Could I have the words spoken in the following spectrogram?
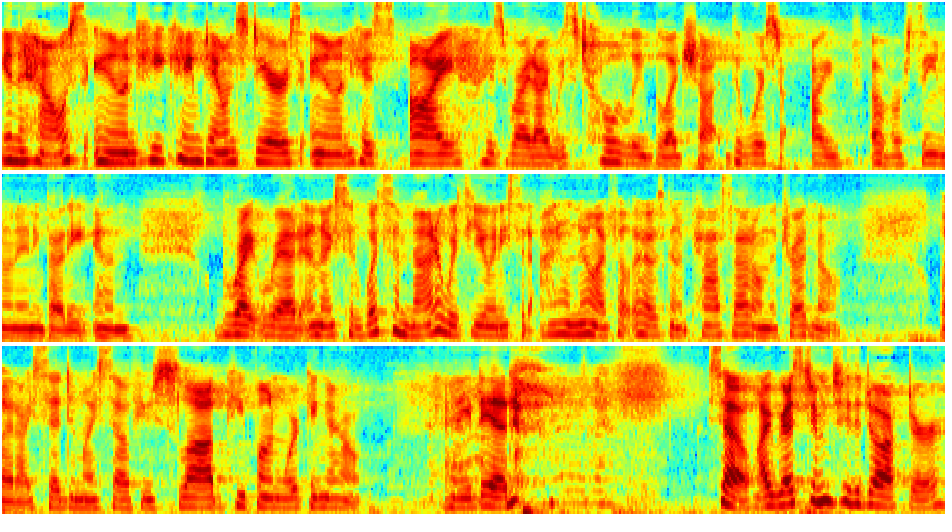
in the house and he came downstairs and his eye his right eye was totally bloodshot the worst i've ever seen on anybody and bright red and i said what's the matter with you and he said i don't know i felt like i was going to pass out on the treadmill But I said to myself, You slob, keep on working out. And he did. so I rushed him to the doctor,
